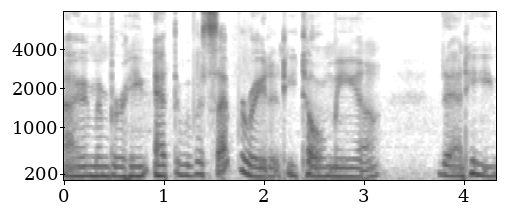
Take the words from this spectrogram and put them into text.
I remember he, after we were separated, he told me uh, that he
